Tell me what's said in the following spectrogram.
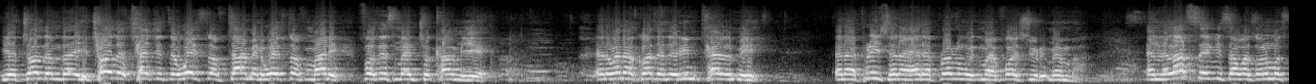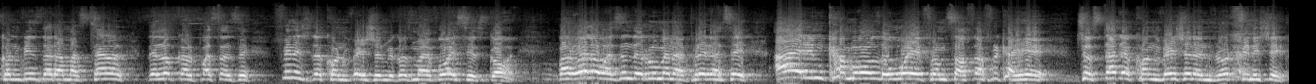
He had told them that he told the church it's a waste of time and waste of money for this man to come here. And when I got there, they didn't tell me. And I preached and I had a problem with my voice, you remember. And the last service, I was almost convinced that I must tell the local pastor and say, finish the convention because my voice is gone. But while I was in the room and I prayed, I said, I didn't come all the way from South Africa here to start a convention and not finish it.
